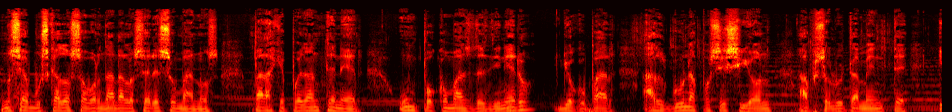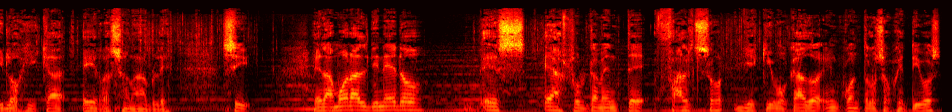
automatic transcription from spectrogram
no se ha buscado sobornar a los seres humanos para que puedan tener un poco más de dinero y ocupar alguna posición absolutamente ilógica e irrazonable. Sí, el amor al dinero es absolutamente falso y equivocado en cuanto a los objetivos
